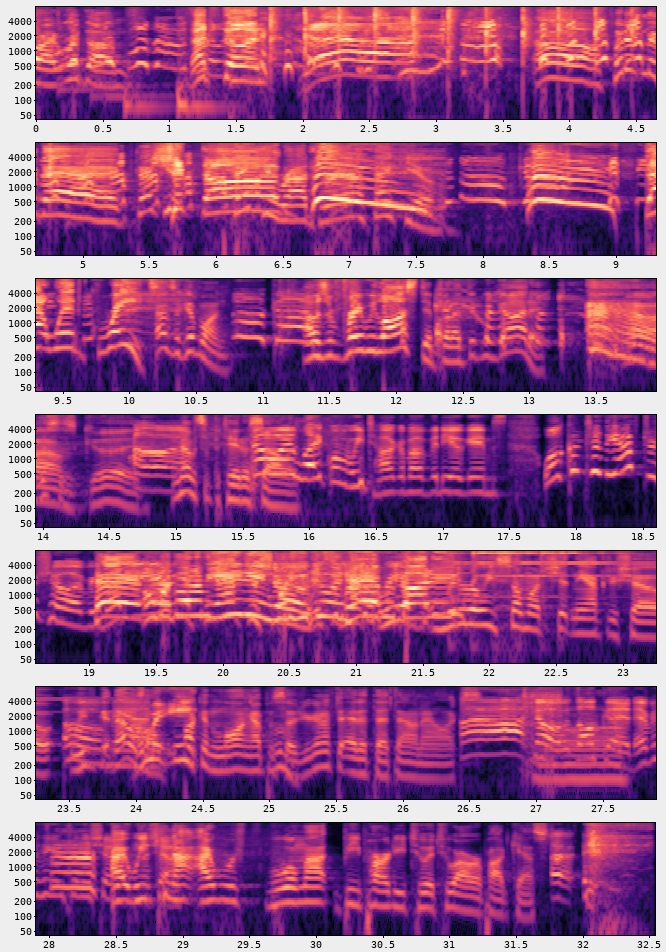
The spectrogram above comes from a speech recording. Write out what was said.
All right, we're done. That That's really done. yeah. Oh, put it in the bag. Thank you. Shit, Thank you, Roger. Thank you. Oh god. That went great. That was a good one. Oh god. I was afraid we lost it, but I think we got it. Oh, this is good. I'm having some potato salad. no, I like when we talk about video games. Welcome to the after show, everybody. Hey, Oh my God, it's I'm the after eating. show. What are you doing? great. Hey, We have everybody. literally so much shit in the after show. Oh, We've got, that was I'm a gonna eat. fucking long episode. You're gonna have to edit that down, Alex. Ah, no, it's all good. Everything that's in the show. is I, in we the show. cannot. I ref- will not be party to a two-hour podcast. Uh,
